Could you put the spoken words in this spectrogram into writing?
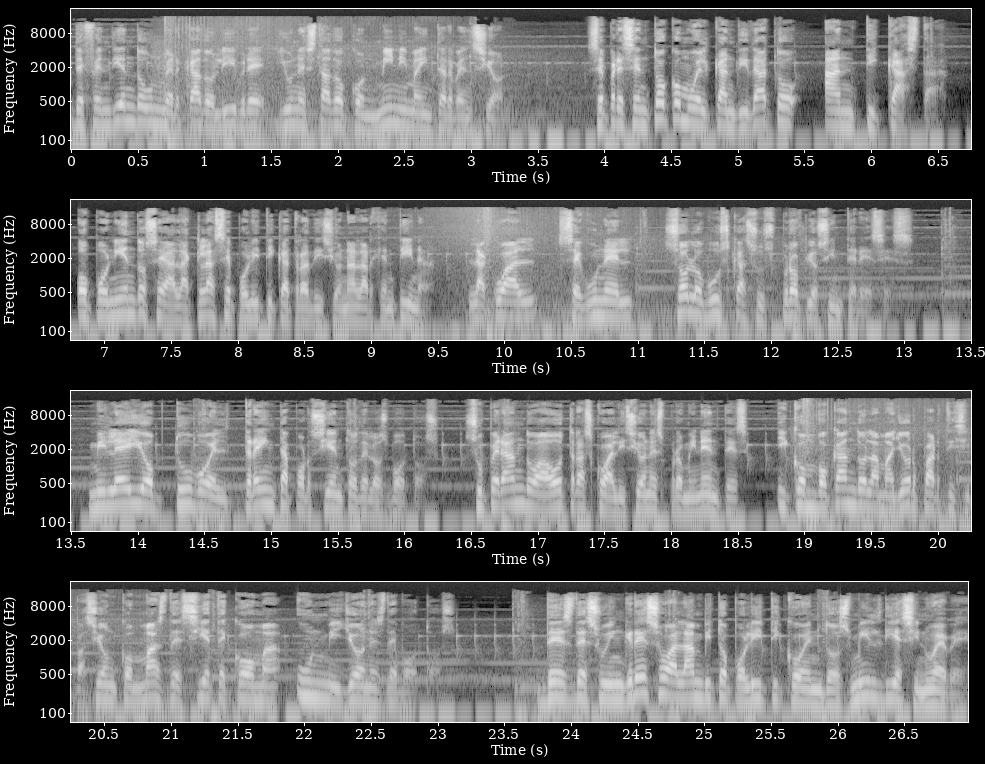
defendiendo un mercado libre y un Estado con mínima intervención. Se presentó como el candidato anticasta, oponiéndose a la clase política tradicional argentina, la cual, según él, solo busca sus propios intereses. Milei obtuvo el 30% de los votos, superando a otras coaliciones prominentes y convocando la mayor participación con más de 7,1 millones de votos. Desde su ingreso al ámbito político en 2019,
